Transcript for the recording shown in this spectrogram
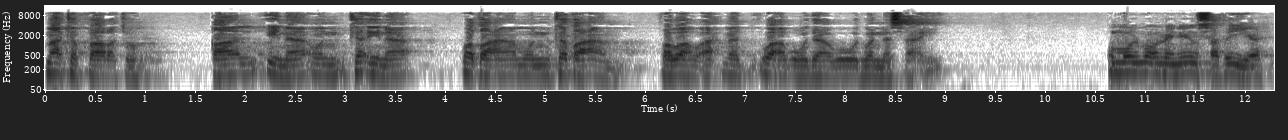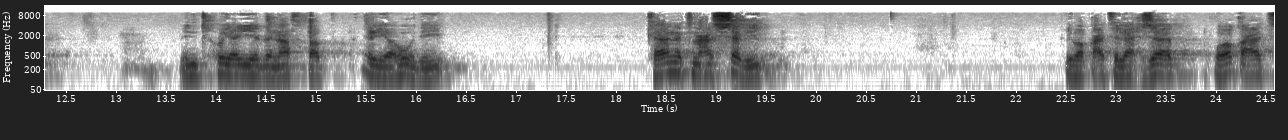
ما كفارته؟ قال إناء كإناء وطعام كطعام رواه أحمد وأبو داود والنسائي. أم المؤمنين صفية بنت حيي بن أخطب اليهودي كانت مع السبي في وقعة الأحزاب ووقعت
